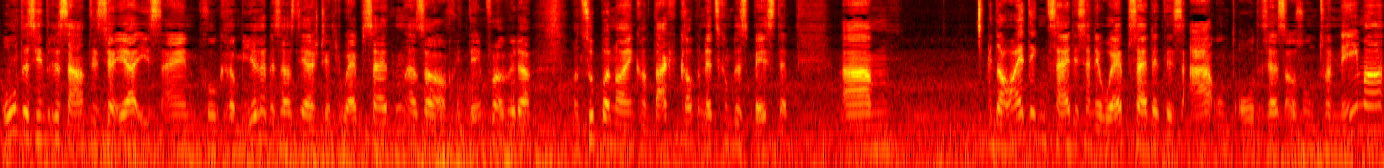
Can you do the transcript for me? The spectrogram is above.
Und das Interessante ist ja, er ist ein Programmierer, das heißt, er erstellt Webseiten. Also auch in dem Fall wieder einen super neuen Kontakt gehabt. Und jetzt kommt das Beste. Ähm, in der heutigen Zeit ist eine Webseite das A und O. Das heißt, als Unternehmer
